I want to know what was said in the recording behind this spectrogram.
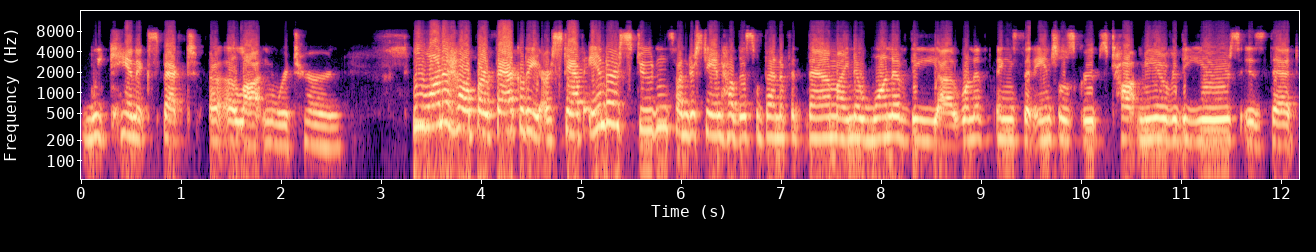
we can't expect a, a lot in return. We want to help our faculty, our staff, and our students understand how this will benefit them. I know one of the uh, one of the things that Angela's groups taught me over the years is that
